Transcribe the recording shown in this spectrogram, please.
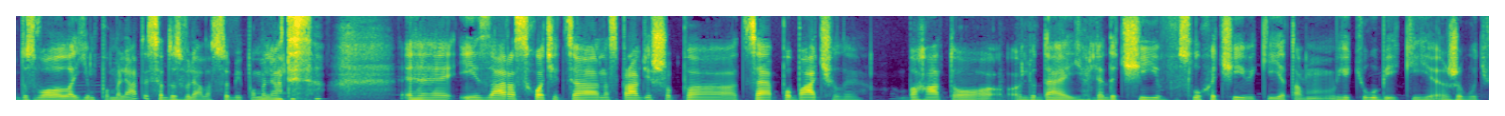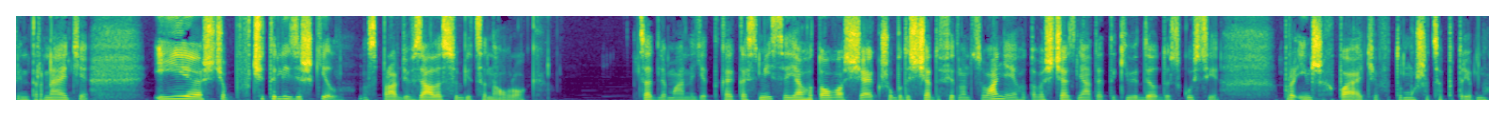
дозволила їм помилятися, дозволяла собі помилятися. І зараз хочеться насправді, щоб це побачили. Багато людей, глядачів, слухачів, які є там в Ютубі, які живуть в інтернеті, і щоб вчителі зі шкіл насправді взяли собі це на уроки. Це для мене є така якась місія. Я готова ще, якщо буде ще дофінансування, я готова ще зняти такі відеодискусії про інших поетів, тому що це потрібно.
